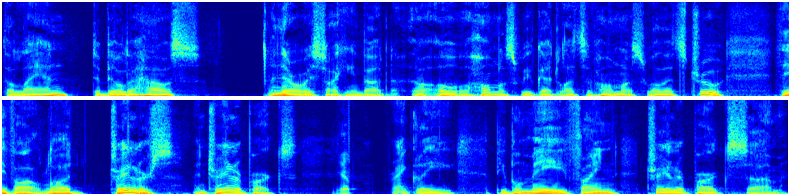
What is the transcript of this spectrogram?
the land to build a house. And they're always talking about, oh, oh, homeless, we've got lots of homeless. Well, that's true. They've outlawed trailers and trailer parks. Yep. Frankly, people may find trailer parks um,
